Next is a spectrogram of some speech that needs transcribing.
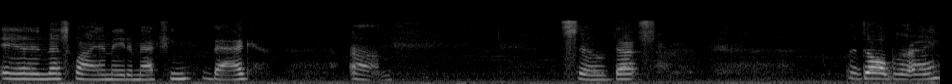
and that's why I made a matching bag. Um, so that's the doll beret.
